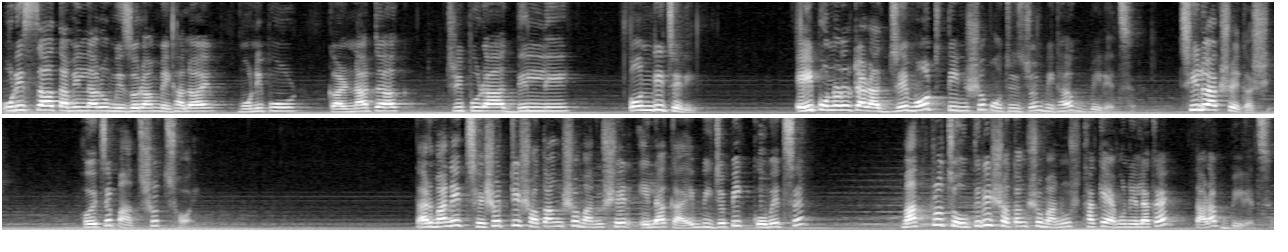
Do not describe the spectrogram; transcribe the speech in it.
উড়িষ্যা, তামিলনাড়ু, মিজোরাম, মেঘালয়, মণিপুর, কর্ণাটক, ত্রিপুরা, দিল্লি পন্ডিচেরি এই পনেরোটা রাজ্যে মোট তিনশো পঁচিশ জন বিধায়ক বেড়েছে। ছিল একশো একাশি, হয়েছে পাঁচশো ছয়। তার মানে ছেষট্টি শতাংশ মানুষের এলাকায় বিজেপি কমেছে মাত্র চৌত্রিশ শতাংশ মানুষ থাকে এমন এলাকায়, তারা বেড়েছে।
